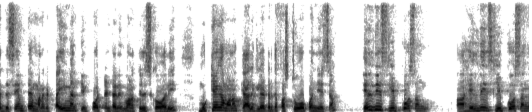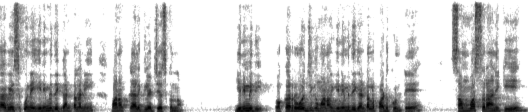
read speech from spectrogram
at the same time మనకి టైం ఎంత ఇంపార్టెంట్ అనేది మనం తెలుసుకోవాలి. ముఖ్యంగా మనం క్యాలిక్యులేటర్ అయితే ఫస్ట్ ఓపెన్ చేసాం హెల్దీ స్లీప్ కోసం హెల్దీ స్లీప్ కోసంగా వేసుకునే ఎనిమిది గంటలని మనం క్యాలిక్యులేట్ చేసుకుందాం. ఎనిమిది ఒక రోజుకి మనం ఎనిమిది గంటలు పడుకుంటే సంవత్సరానికి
